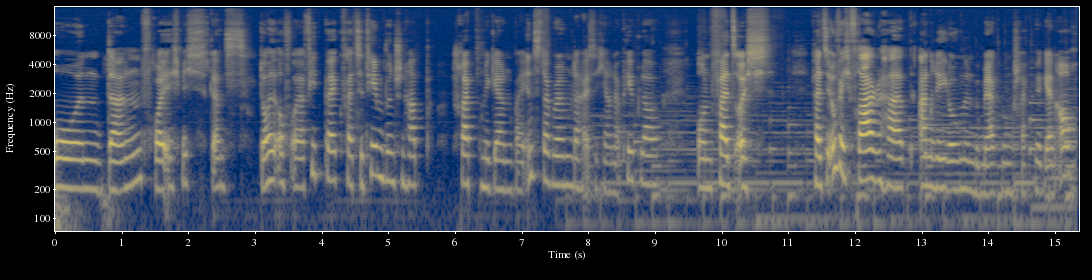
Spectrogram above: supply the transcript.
Und dann freue ich mich ganz doll auf euer Feedback. Falls ihr Themenwünschen habt, Schreibt mir gerne bei Instagram, da heiße ich Jana Peblau. Und falls euch, falls ihr irgendwelche Fragen habt, Anregungen, Bemerkungen, schreibt mir gerne auch.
